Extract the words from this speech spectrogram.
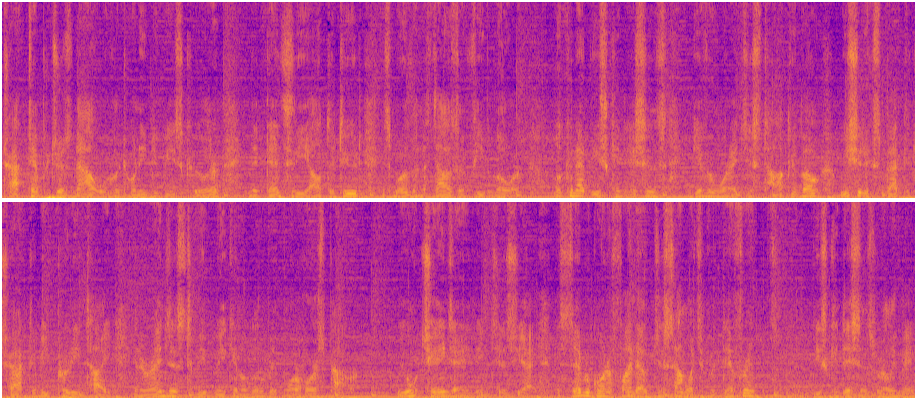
Track temperature is now over 20 degrees cooler and the density altitude is more than a thousand feet lower. Looking at these conditions, given what I just talked about, we should expect the track to be pretty tight and our engines to be making a little bit more horsepower. We won't change anything just yet. Instead, we're going to find out just how much of a difference these conditions really make.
